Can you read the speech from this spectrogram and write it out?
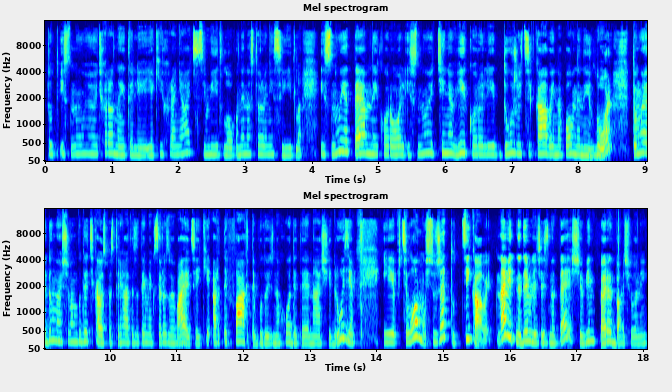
Тут існують хранителі, які хранять світло. Вони на стороні світла. Існує темний король, існують тіньові королі. Дуже цікавий наповнений лор. Тому я думаю, що вам буде цікаво спостерігати за тим, як все розвивається, які артефакти будуть знаходити наші друзі. І в цілому сюжет тут цікавий, навіть не дивлячись на те, що він передбачуваний.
